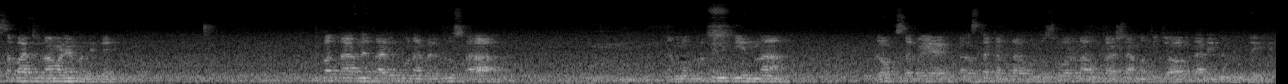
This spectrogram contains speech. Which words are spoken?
ಲೋಕಸಭಾ ಚುನಾವಣೆ ಬಂದಿದೆ. ಇಪ್ಪತ್ತಾರನೇ ತಾರೀಕು ನಾವೆಲ್ಲರೂ ಸಹ ನಮ್ಮ ಪ್ರತಿನಿಧಿಯನ್ನು ಲೋಕಸಭೆಗೆ ಕಳಿಸ್ತಕ್ಕಂಥ ಒಂದು ಸುವರ್ಣ ಅವಕಾಶ ಮತ್ತು ಜವಾಬ್ದಾರಿ ನಮ್ಮ ಮುಂದೆ ಇದೆ.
